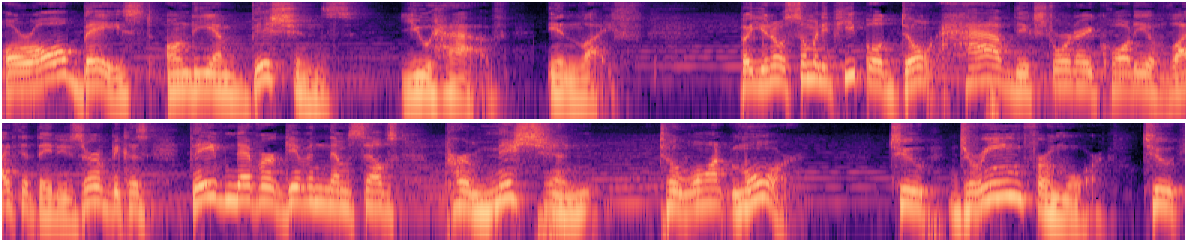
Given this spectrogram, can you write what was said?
are all based on the ambitions you have in life. But you know, so many people don't have the extraordinary quality of life that they deserve because they've never given themselves permission to want more, to dream for more, to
